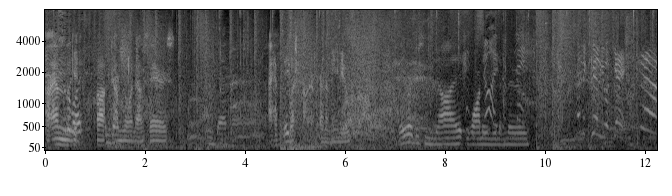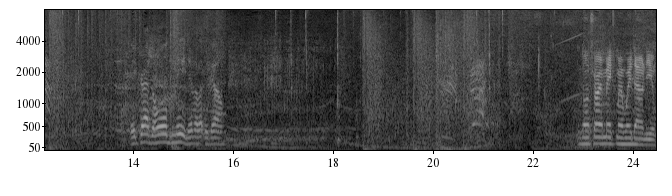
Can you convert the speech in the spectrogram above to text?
I'm So do looking. I. Fuck, I'm I'm going downstairs. I'm dead. I have a Hey. flesh pound in front of me, dude. They were just not wanting me to move. Let me kill you again! They grabbed a hold of me, never let me go. I'm gonna try and make my way down to you.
